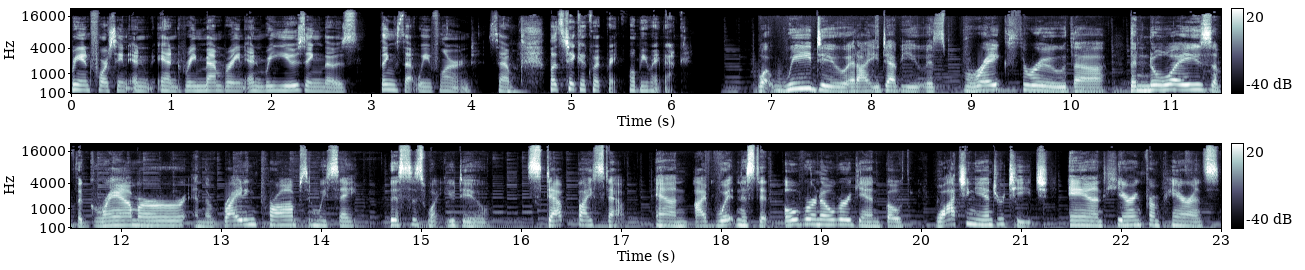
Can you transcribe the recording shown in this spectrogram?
reinforcing and, and remembering and reusing those, things that we've learned. So mm-hmm. let's take a quick break. We'll be right back. What we do at IEW is break through the the noise of the grammar and the writing prompts and we say this is what you do step by step. And I've witnessed it over and over again both watching Andrew teach and hearing from parents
